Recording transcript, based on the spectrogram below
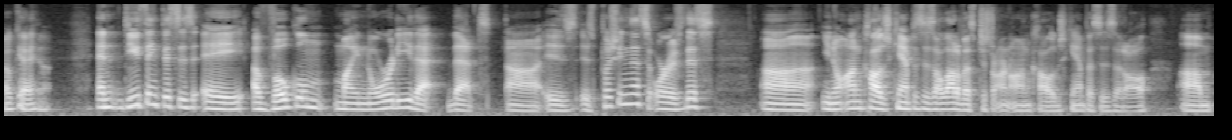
Okay. Yeah. And do you think this is a, a vocal minority that that uh, is is pushing this, or is this uh, you know on college campuses? A lot of us just aren't on college campuses at all. Um,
